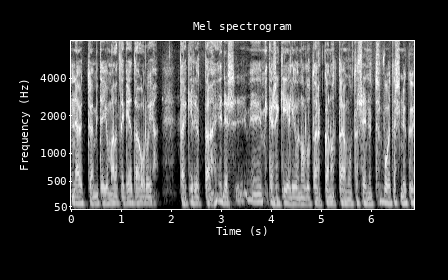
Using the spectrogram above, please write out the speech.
näyttöä, miten Jumala tekee tauluja tai kirjoittaa edes, mikä se kieli on ollut tarkkaan ottaen, mutta se nyt voitaisiin nyky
